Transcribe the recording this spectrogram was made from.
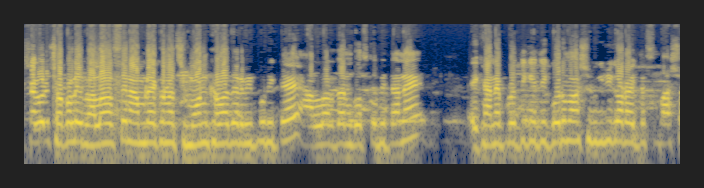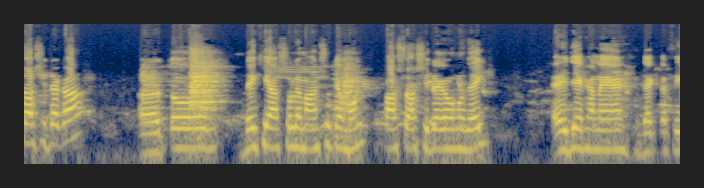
আশা করি সকলেই ভালো আছেন। আমরা এখন আছি মন খাবাদের বিপরীতে, আল্লাহর দান গোস্ত বিতানে। এখানে প্রতি কেজি গরু মাংস বিক্রি করা হইতেছে পাঁচশো আশি টাকা। তো দেখি আসলে মাংস কেমন, পাঁচশো আশি টাকা অনুযায়ী। এই যে এখানে দেখতেছি,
